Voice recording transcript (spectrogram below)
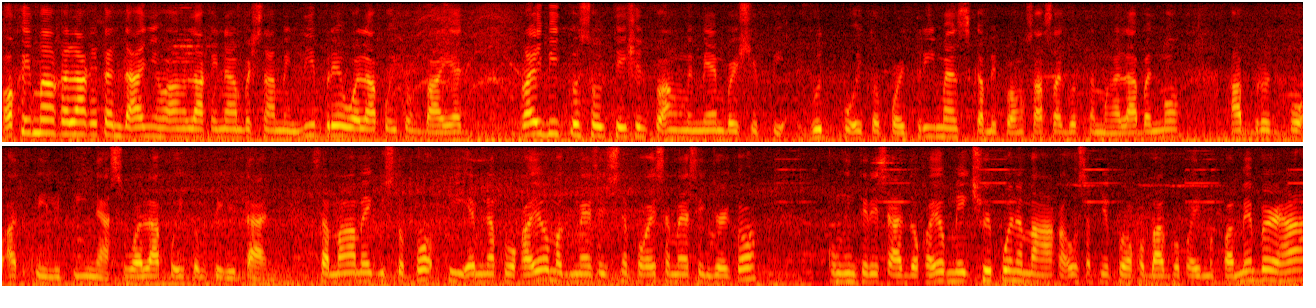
Okay mga kalaki, tandaan nyo ang lucky numbers namin libre, wala po itong bayad. Private consultation po ang membership fee. Good po ito for 3 months. Kami po ang sasagot ng mga laban mo abroad po at Pilipinas. Wala po itong pilitan. Sa mga may gusto po, PM na po kayo. Mag-message na po kayo sa messenger ko. Kung interesado kayo, make sure po na makakausap niyo po ako bago kayo magpa-member ha.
